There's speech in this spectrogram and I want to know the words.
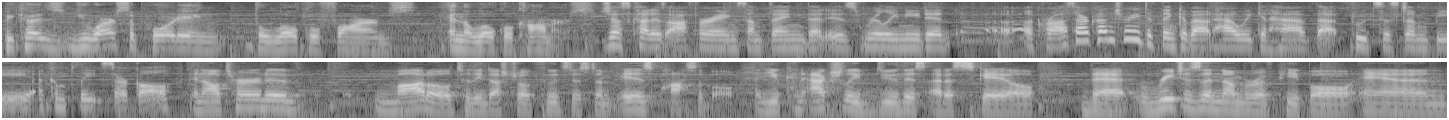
because you are supporting the local farms and the local commerce. Just Cut is offering something that is really needed Uh, across our country to think about how we can have that food system be a complete circle. An alternative model to the industrial food system is possible. You can actually do this at a scale that reaches a number of people and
